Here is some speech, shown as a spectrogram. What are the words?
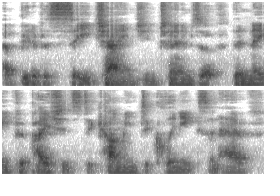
a bit of a sea change in terms of the need for patients to come into clinics and have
